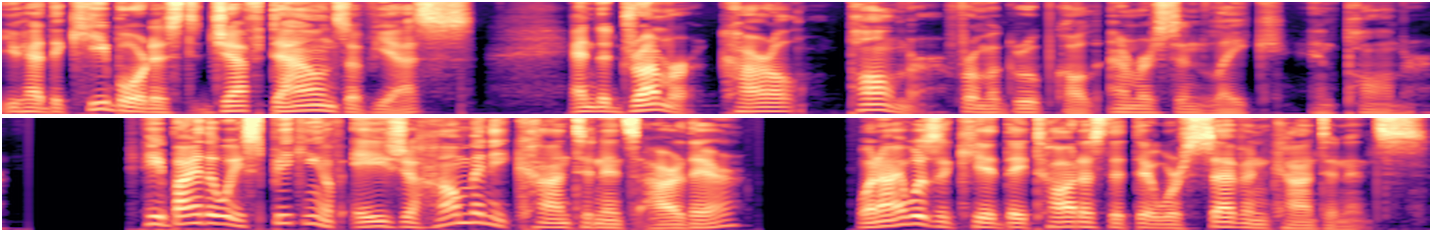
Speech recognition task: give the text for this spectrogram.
You had the keyboardist Geoff Downes of Yes. And the drummer Carl Palmer from a group called Emerson, Lake, and Palmer. Hey, by the way, speaking of Asia, how many continents are there? When I was a kid, they taught us that there were seven continents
